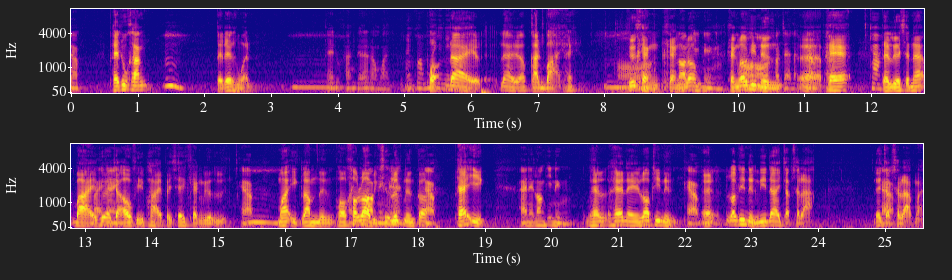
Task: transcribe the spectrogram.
รับแพ้ทุกครั้ง อืมแต่ได้รางวัลอืมแพ้ทุกครั้งแต่ได้รางวัลหมายความเพว่าราะยังไงได้ได้รับการบ่ายให้ ม คือแข่งแข่งรอบรอบที่หนึ่งแข่งรอบที่หนึ่งเข้าใจแล้วเอ่อครับ แพ้ค่ะ แต่เรือชนะบ่ายบ่ายเพื่อให้จะเอาฝีพายไปใช้แข่งเรืออื่นครับอืมมาอีกลำหนึ่งพอเข้ารอบอีกลึกหนึ่งก็ครับแพ้อีก แพ้ในรอบที่หนึ่งแพ้แพ้ในรอบที่หนึ่งครับเอ่อรอบที่หนึ่งนี่ได้จับฉลาก ได้จับครับฉลากมา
